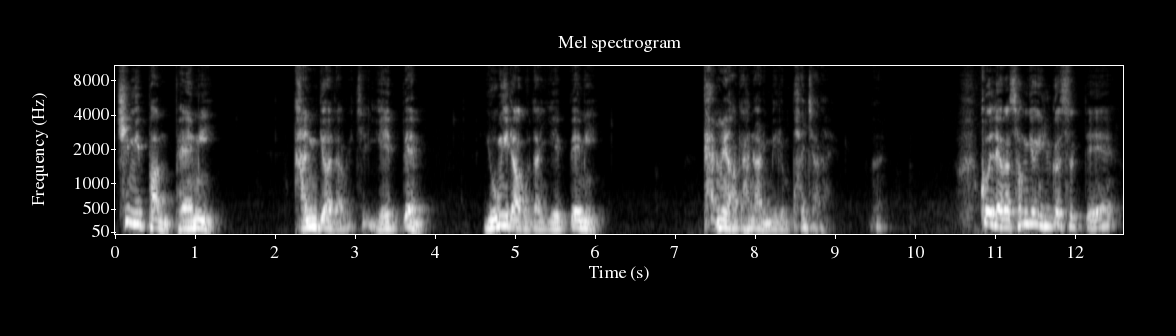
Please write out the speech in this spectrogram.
침입한 뱀이 간교하다 그랬지. 예뱀, 용이라고도 한 예뱀이 교묘하게 하나님 이름 팔잖아요. 그걸 내가 성경 읽었을 때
